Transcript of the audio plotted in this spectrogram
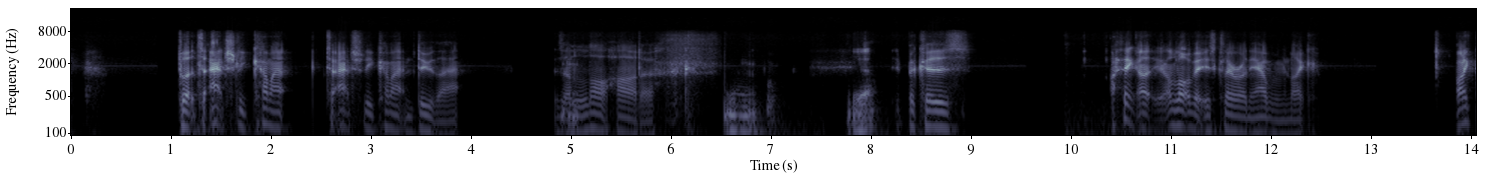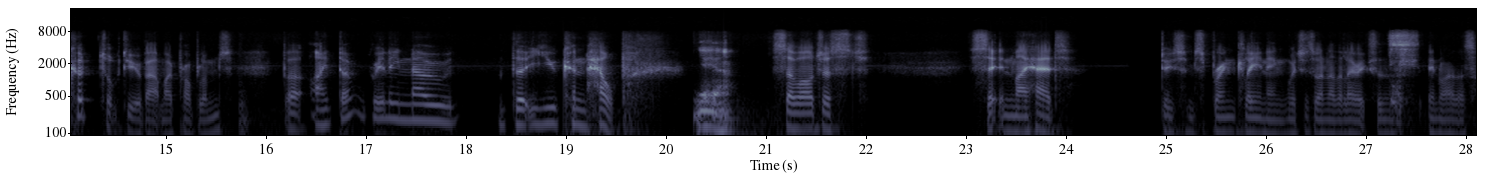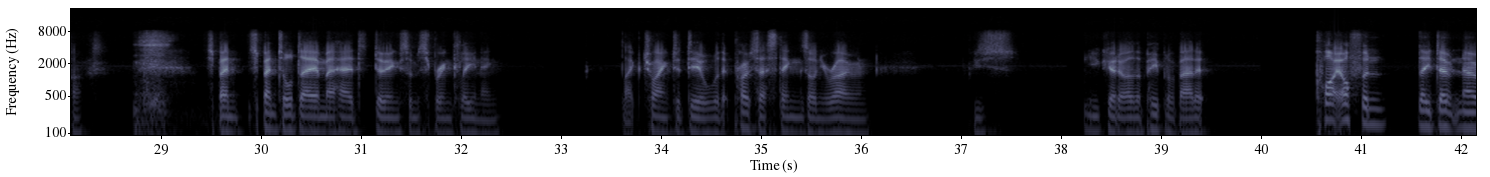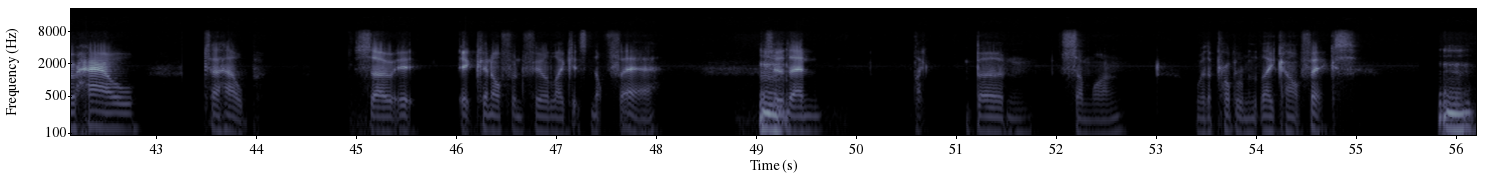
But to actually come out to actually come out and do that is a Mhm. lot harder Mm. Yeah. because I think a, a lot of it is clear on the album. Like, I could talk to you about my problems, but I don't really know that you can help. Yeah. So I'll just sit in my head, do some spring cleaning, which is one of the lyrics in, in one of the songs. Spent spent all day in my head doing some spring cleaning, like trying to deal with it, process things on your own. Because you go to other people about it. Quite often they don't know how to help, so it it can often feel like it's not fair to Mm. then like burden someone with a problem that they can't fix. Mm.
